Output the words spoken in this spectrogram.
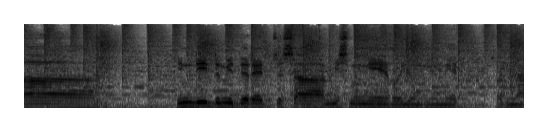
uh, hindi dumidiretso sa mismong yero yung init. So na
